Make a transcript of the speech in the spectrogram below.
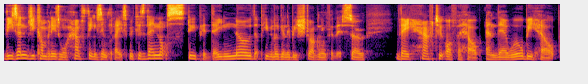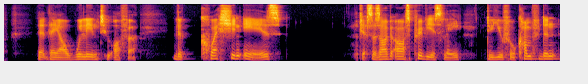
these energy companies will have things in place because they're not stupid. They know that people are going to be struggling for this, so they have to offer help, and there will be help that they are willing to offer. The question is, just as I've asked previously, do you feel confident?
